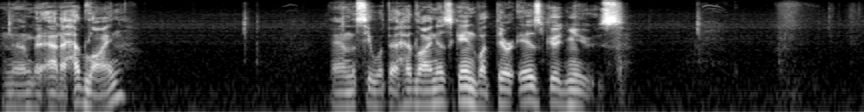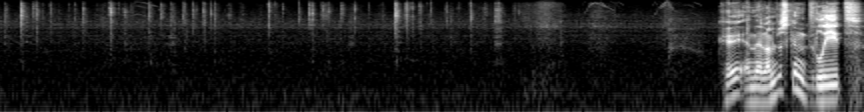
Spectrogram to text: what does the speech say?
And then I'm going to add a headline. And let's see what that headline is again, but there is good news. Okay, and then I'm just going to delete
